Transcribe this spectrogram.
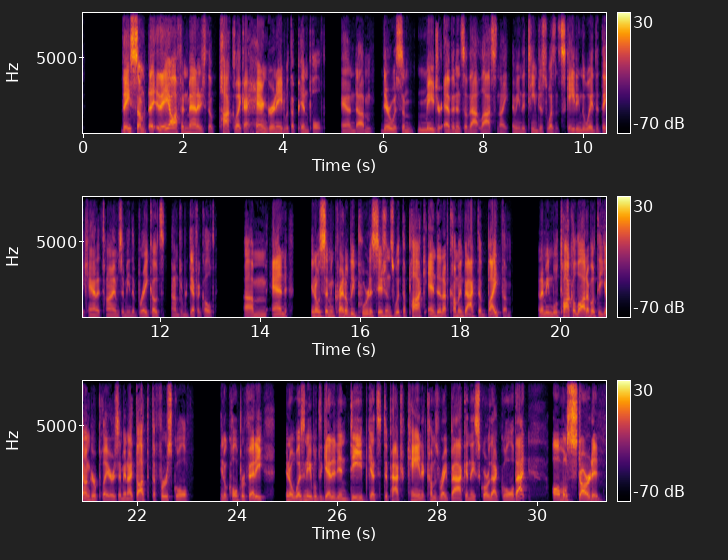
they some they often manage the puck like a hand grenade with the pin pulled. And um, there was some major evidence of that last night. I mean, the team just wasn't skating the way that they can at times. I mean, the breakouts at times were difficult. Um, and, you know, some incredibly poor decisions with the puck ended up coming back to bite them. And I mean, we'll talk a lot about the younger players. I mean, I thought that the first goal, you know, Cole Perfetti, you know, wasn't able to get it in deep, gets it to Patrick Kane, it comes right back, and they score that goal. That almost started.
